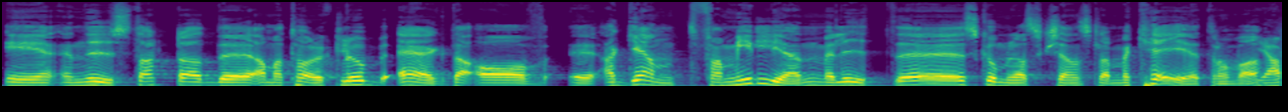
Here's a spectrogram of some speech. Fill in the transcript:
är en nystartad eh, amatörklubb ägda av eh, agentfamiljen med lite skumraskkänsla. McKay heter de va? Ja.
